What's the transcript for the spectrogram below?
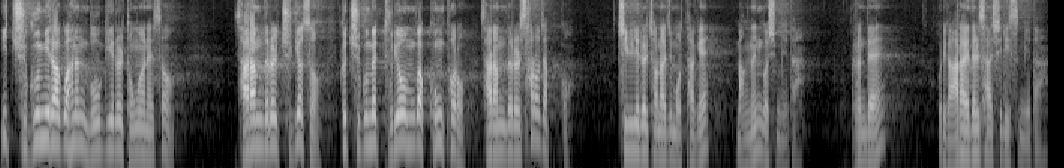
이 죽음이라고 하는 무기를 동원해서 사람들을 죽여서 그 죽음의 두려움과 공포로 사람들을 사로잡고 진리를 전하지 못하게 막는 것입니다. 그런데 우리가 알아야 될 사실이 있습니다.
